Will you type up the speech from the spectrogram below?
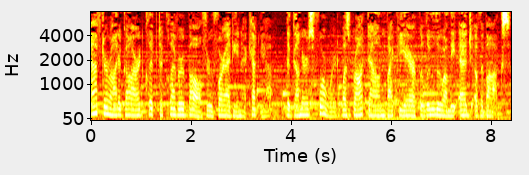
After Odegaard clipped a clever ball through for Eddie Nketiah, the Gunners' forward was brought down by Pierre Kalulu on the edge of the box.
